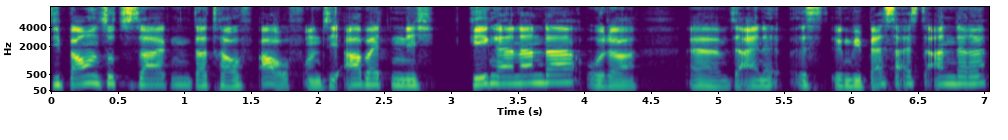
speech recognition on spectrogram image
die bauen sozusagen darauf auf und sie arbeiten nicht gegeneinander oder äh, der eine ist irgendwie besser als der andere,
